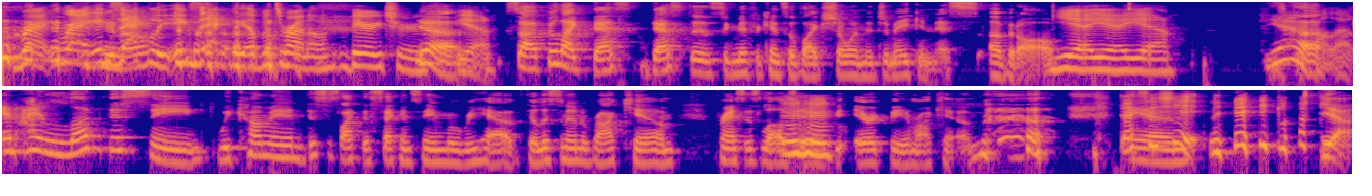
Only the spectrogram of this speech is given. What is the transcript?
right, right, you know? exactly, exactly. Up in Toronto, very true. Yeah. yeah, So I feel like that's that's the significance of like showing the Jamaicanness of it all. yeah, yeah, yeah. Yeah. And I love this scene. We come in, this is like the second scene where we have they're listening to Rakim. Francis loves Mhm. Eric, Eric being Rakim. That's his shit. He loved it. yeah.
